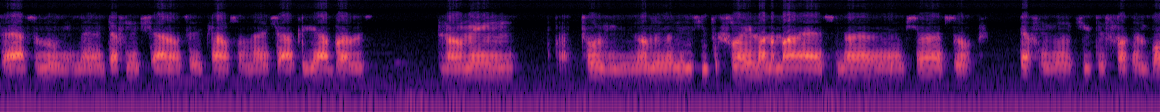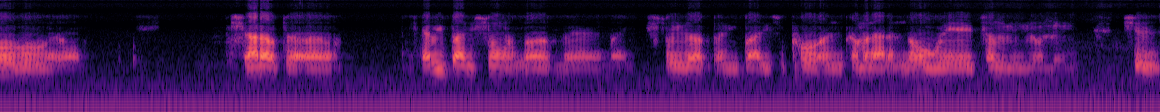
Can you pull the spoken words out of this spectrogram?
said, absolutely, man. Definitely shout out to the council, man. Shout out to y'all brothers. You know what I mean? I told you, you know what I mean? Need to keep the flame under my ass, man. You know what I'm saying? So definitely gonna keep this fucking ball rolling. Uh, shout out to uh, everybody showing love, man. Like straight up, everybody supporting, coming out of nowhere, telling me, you know what I mean? Shit is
